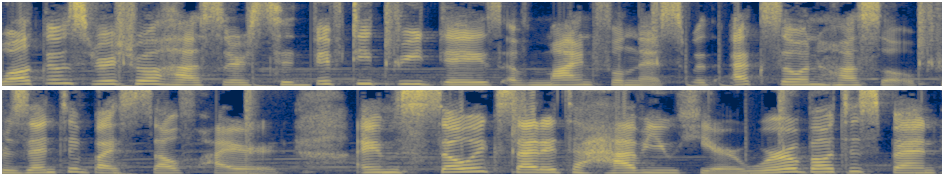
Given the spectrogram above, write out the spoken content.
Welcome, spiritual hustlers, to 53 Days of Mindfulness with XO and Hustle, presented by Self Hired. I am so excited to have you here. We're about to spend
